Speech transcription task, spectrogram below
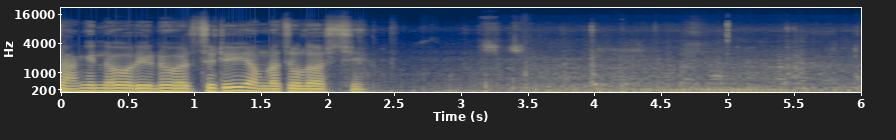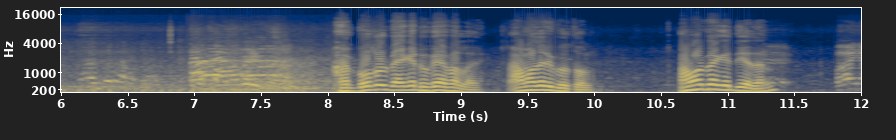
জাহাঙ্গীরনগর ইউনিভার্সিটি, আমরা চলে আসছি। হ্যাঁ বোতল ব্যাগে ঢুকাই ফেলায়। আমাদেরই বোতল। আমার ব্যাগে দিয়ে দেন। ভাই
